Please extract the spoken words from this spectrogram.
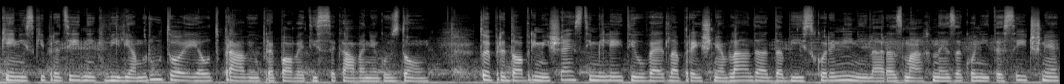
Kenijski predsednik William Ruto je odpravil prepoved izsekavanja gozdov. To je pred dobrimi šestimi leti uvedla prejšnja vlada, da bi izkoreninila razmah nezakonite sečnje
